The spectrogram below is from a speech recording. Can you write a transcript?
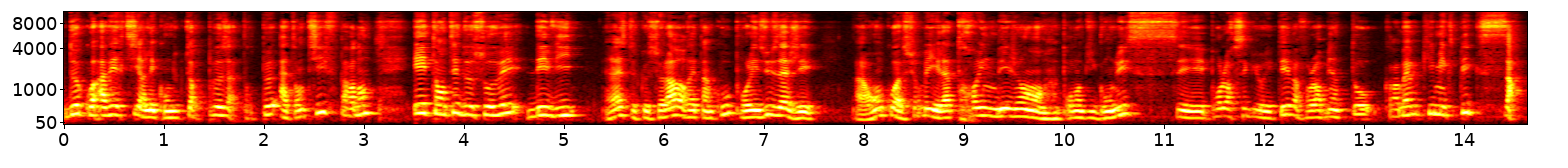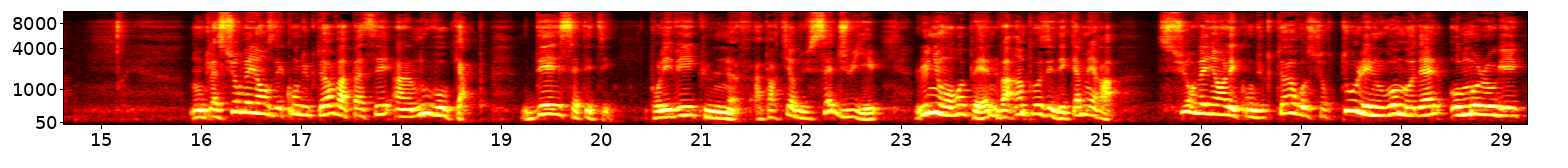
de quoi avertir les conducteurs peu, attentifs pardon, et tenter de sauver des vies. Reste que cela aurait un coût pour les usagers. Alors en quoi surveiller la trogne des gens pendant qu'ils conduisent, c'est pour leur sécurité, il va falloir bientôt quand même qu'ils m'expliquent ça. Donc la surveillance des conducteurs va passer à un nouveau cap dès cet été. Pour les véhicules neufs, à partir du 7 juillet, l'Union européenne va imposer des caméras surveillant les conducteurs sur tous les nouveaux modèles homologués.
